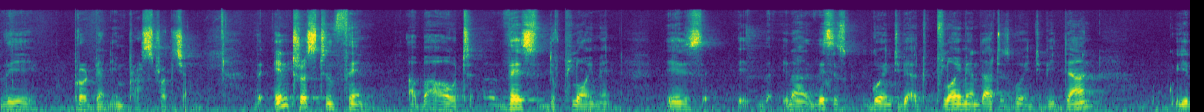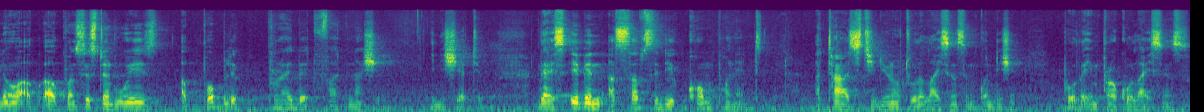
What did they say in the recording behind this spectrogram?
the broadband infrastructure. The interesting thing about this deployment is you know, this is going to be a deployment that is going to be done, you know, consistent with a public-private partnership initiative. There is even a subsidy component attached, you know, to the licensing condition for the InfraCo license,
